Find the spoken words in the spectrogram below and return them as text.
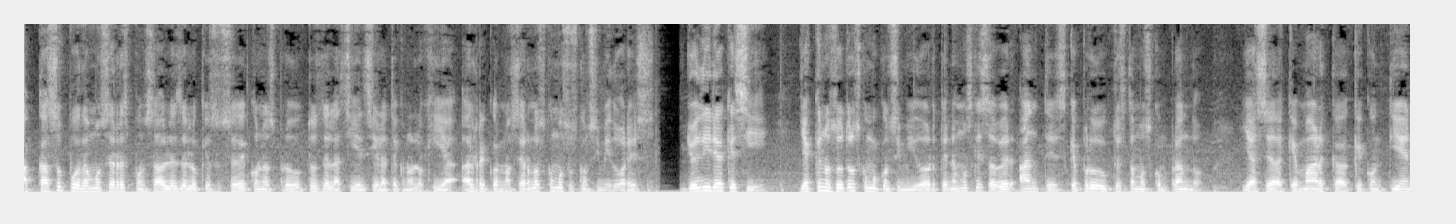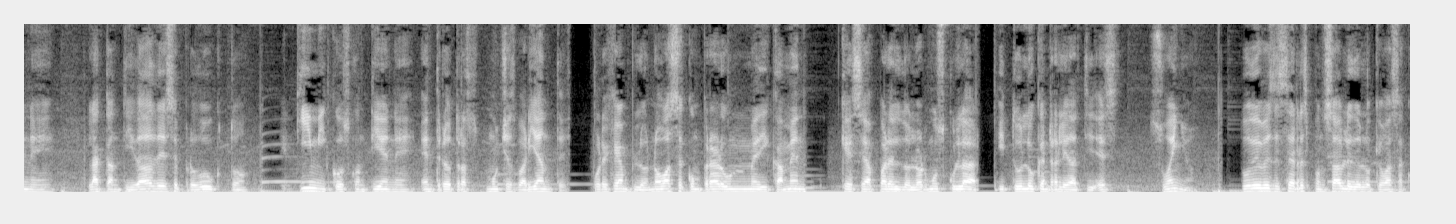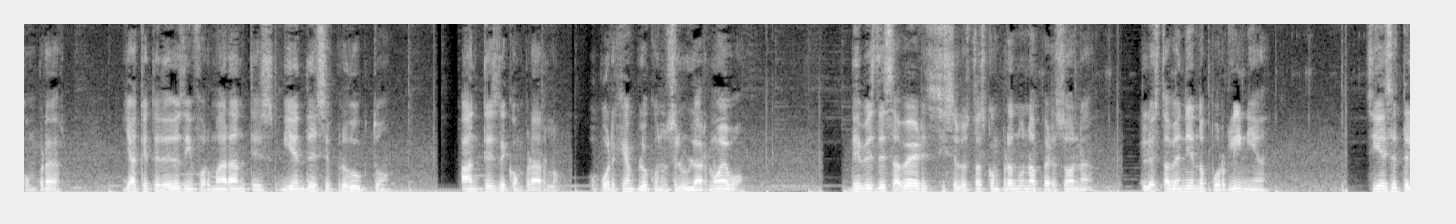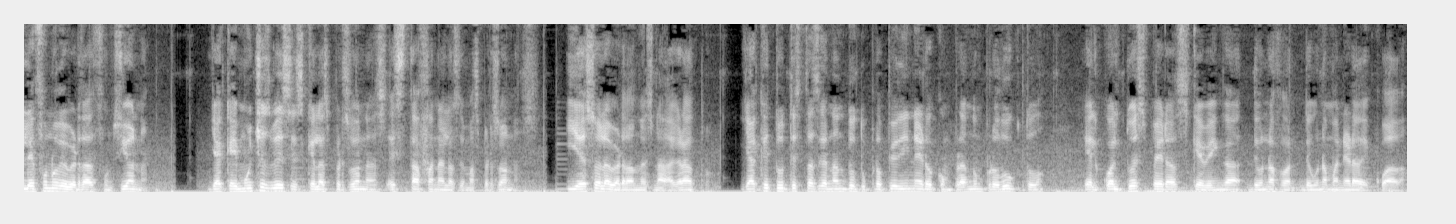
¿Acaso podemos ser responsables de lo que sucede con los productos de la ciencia y la tecnología al reconocernos como sus consumidores? Yo diría que sí, ya que nosotros como consumidor tenemos que saber antes qué producto estamos comprando, ya sea qué marca, qué contiene, la cantidad de ese producto, qué químicos contiene, entre otras muchas variantes. Por ejemplo, no vas a comprar un medicamento que sea para el dolor muscular y tú lo que en realidad es sueño. Tú debes de ser responsable de lo que vas a comprar, ya que te debes de informar antes bien de ese producto antes de comprarlo. O por ejemplo con un celular nuevo. Debes de saber si se lo estás comprando a una persona que lo está vendiendo por línea, si ese teléfono de verdad funciona, ya que hay muchas veces que las personas estafan a las demás personas. Y eso la verdad no es nada grato, ya que tú te estás ganando tu propio dinero comprando un producto el cual tú esperas que venga de una, de una manera adecuada.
